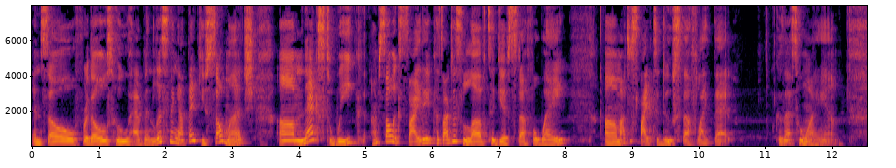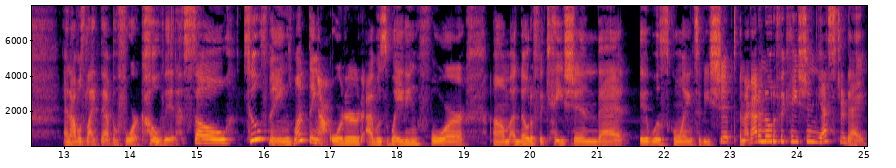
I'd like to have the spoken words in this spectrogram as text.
And so, for those who have been listening, I thank you so much. Um, next week, I'm so excited because I just love to give stuff away. Um, I just like to do stuff like that because that's who I am. And I was like that before COVID. So, two things. One thing I ordered, I was waiting for um, a notification that it was going to be shipped, and I got a notification yesterday.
